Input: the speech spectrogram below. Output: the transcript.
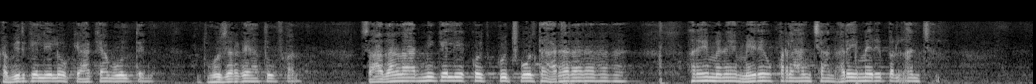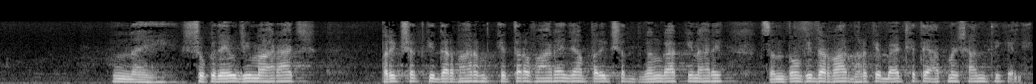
कबीर के लिए लोग क्या क्या बोलते गुजर गया तूफ़ान। साधारण आदमी के लिए कुछ कुछ बोलता है, अरे अरे अरे अरे मैंने, मेरे ऊपर लांछन, अरे, मेरे पर लांछन। नहीं सुखदेव जी महाराज परीक्षत की दरबार के तरफ़ आ रहे हैं, जहाँ परीक्षत गंगा किनारे संतों की दरबार भर के बैठे थे आत्म शांति के लिए।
